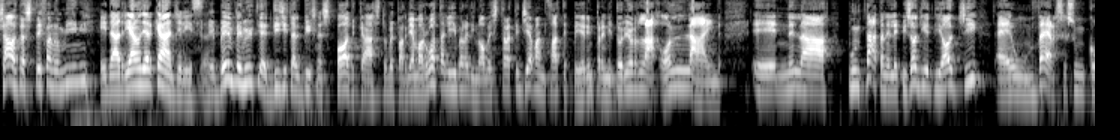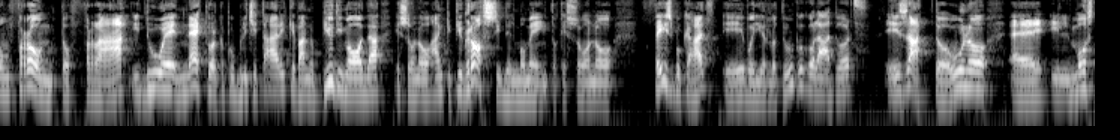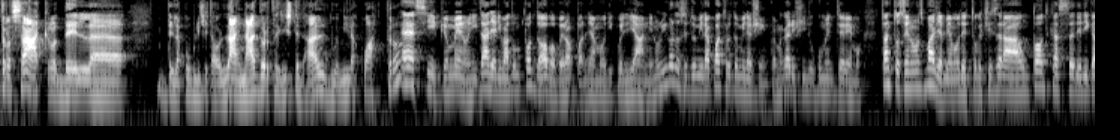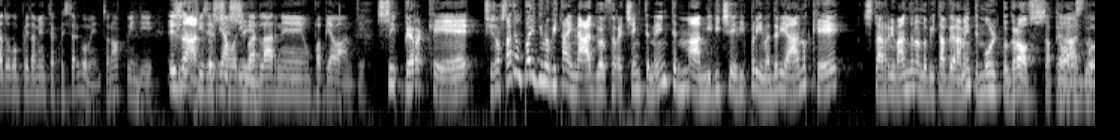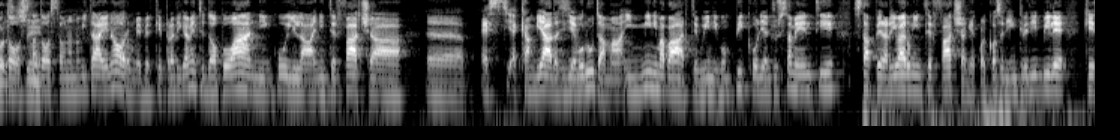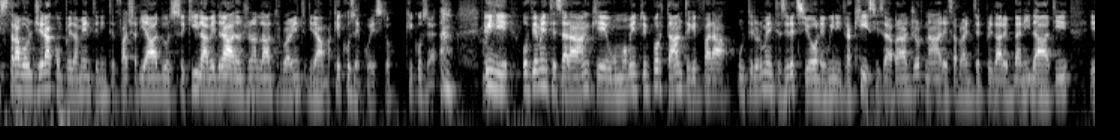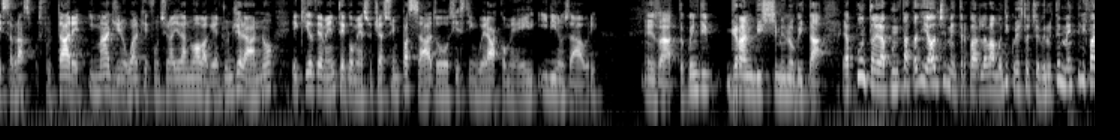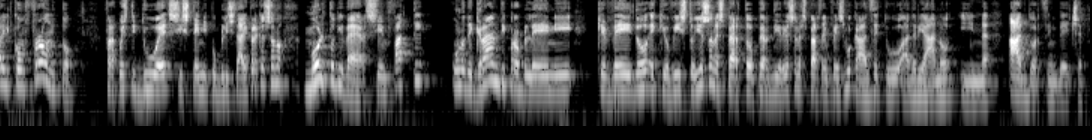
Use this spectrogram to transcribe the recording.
Ciao da Stefano Mini. E da Adriano Di Arcangelis. E benvenuti al Digital Business Podcast dove parliamo a ruota libera di nuove strategie avanzate per imprenditori orla- online. E nella puntata, nell'episodio di oggi è un versus, un confronto fra i due network pubblicitari che vanno più di moda e sono anche più grossi del momento che sono Facebook Ads e vuoi dirlo tu? Google AdWords Esatto, uno è il mostro sacro del, della pubblicità online. AdWords esiste dal 2004? Eh sì, più o meno. In Italia è arrivato un po' dopo, però parliamo di quegli anni. Non ricordo se 2004 o 2005, magari ci documenteremo. Tanto se non sbaglio abbiamo detto che ci sarà un podcast dedicato completamente a questo argomento, no? Quindi esatto, ci, ci serviamo sì, di sì. parlarne un po' più avanti. Sì, perché ci sono state un paio di novità in AdWords recentemente, ma mi dicevi prima Adriano che sta arrivando una novità veramente molto grossa per tosta, AdWords. Tosta, sì. tosta, una novità enorme perché praticamente dopo anni in cui la, l'interfaccia eh, è, è, cambiata, si è evoluta, ma in minima parte, quindi con piccoli aggiustamenti, sta per arrivare un'interfaccia che è qualcosa di incredibile che stravolgerà completamente l'interfaccia di AdWords. Chi la vedrà da un giorno all'altro probabilmente dirà: Ma che cos'è questo? Che cos'è? quindi, ovviamente, sarà anche un momento importante che farà ulteriormente selezione. Quindi, tra chi si saprà aggiornare, saprà interpretare bene i dati e saprà sfruttare, immagino, qualche funzionalità nuova che aggiungeranno, e chi ovviamente, come è successo in passato, si estinguerà come i, i dinosauri. Esatto, quindi grandissime novità. E appunto nella puntata di oggi, mentre parlavamo di questo, ci è venuto in mente di fare il confronto fra questi due sistemi pubblicitari, perché sono molto diversi. Infatti uno dei grandi problemi che vedo e che ho visto, io sono esperto per dire, io sono esperto in Facebook Ads e tu Adriano in AdWords invece,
